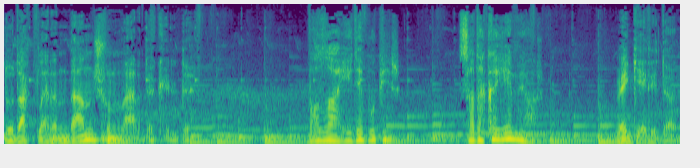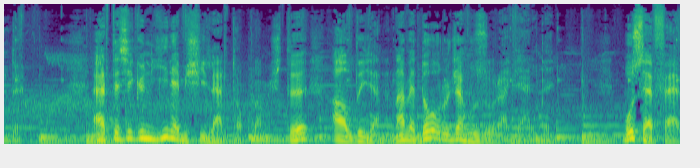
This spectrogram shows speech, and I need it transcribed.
Dudaklarından şunlar döküldü Vallahi de bu bir. Sadaka yemiyor. ve geri döndü. Ertesi gün yine bir şeyler toplamıştı, aldı yanına ve doğruca huzura geldi. Bu sefer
